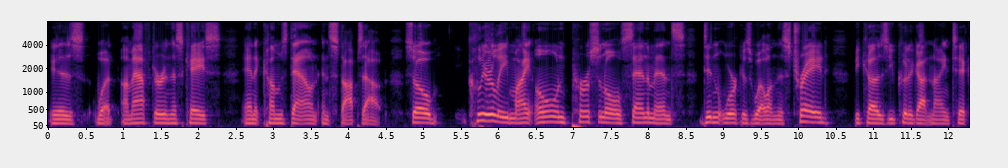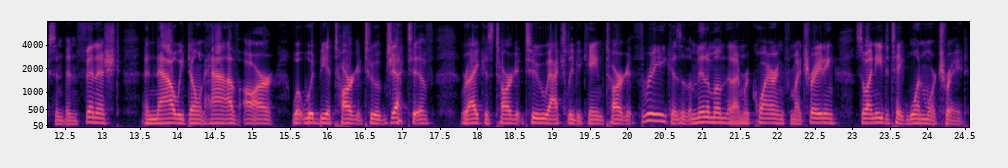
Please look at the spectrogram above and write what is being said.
is what I'm after in this case, and it comes down and stops out. So clearly, my own personal sentiments didn't work as well in this trade because you could have got nine ticks and been finished. And now we don't have our what would be a target two objective, right? Because target two actually became target three because of the minimum that I'm requiring for my trading. So I need to take one more trade.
